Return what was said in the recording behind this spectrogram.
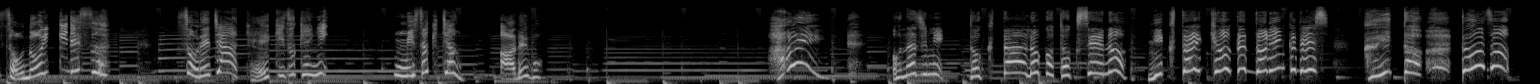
その意気です。それじゃあ景気づけに。みさきちゃんあれをなじみドクターロコ特製の肉体強化ドリンクです。グイッとどうぞ。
